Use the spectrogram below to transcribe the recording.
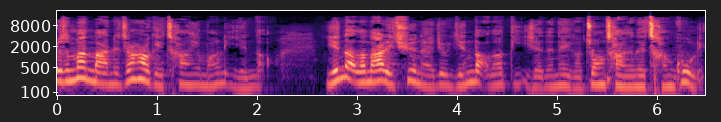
就是慢慢的正好给苍蝇往里引导，引导到哪里去呢？就引导到底下的那个装苍蝇的仓库里，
